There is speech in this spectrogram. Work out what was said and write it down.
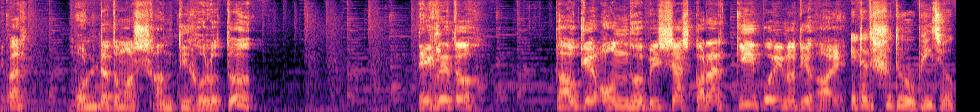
এবার মনটা তোমার শান্তি হলো তো? দেখলে তো কাউকে অন্ধ বিশ্বাস করার কি পরিণতি হয়? এটা তো শুধু অভিযোগ।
